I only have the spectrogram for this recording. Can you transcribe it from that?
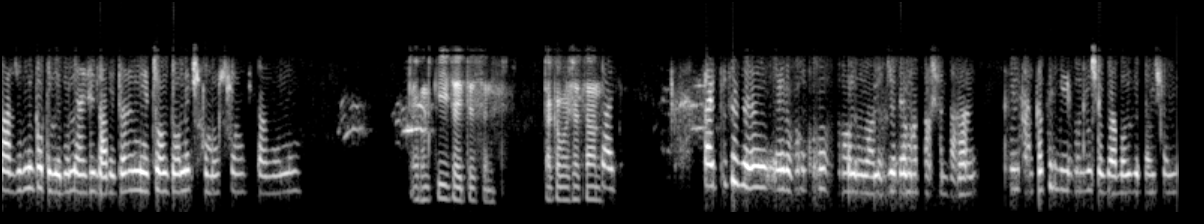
তার জন্য প্রতিবেদনে আসি দাদিটারে নিয়ে চলতে অনেক সমস্যা তার জন্য। এখন কি চাইতেছেন? টাকা পয়সা চান? চাই চাইতেছি যে এরকম কোনো মানে মানুষ যদি আমার পাশে দাঁড়ায় আমি তার কাছে বিয়ে করব সে যা বলবে তাই শুনব।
